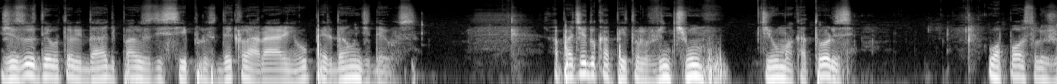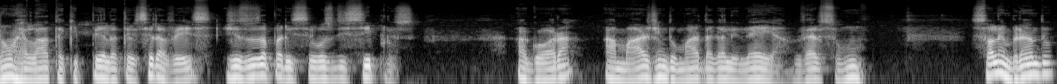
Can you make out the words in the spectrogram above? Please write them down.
Jesus deu autoridade para os discípulos declararem o perdão de Deus. A partir do capítulo 21, de 1 a 14, o apóstolo João relata que pela terceira vez Jesus apareceu aos discípulos, agora à margem do mar da Galileia, verso 1. Só lembrando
